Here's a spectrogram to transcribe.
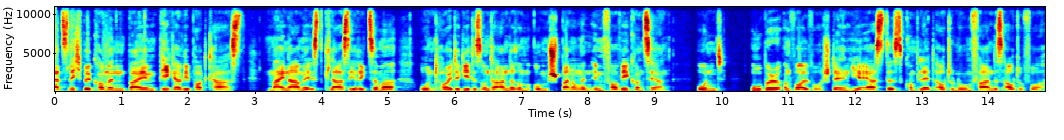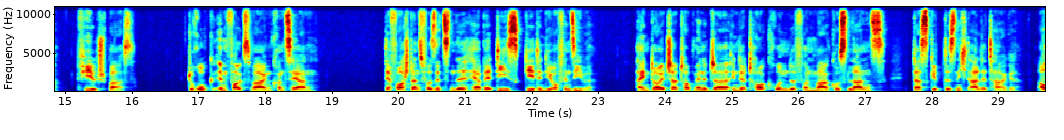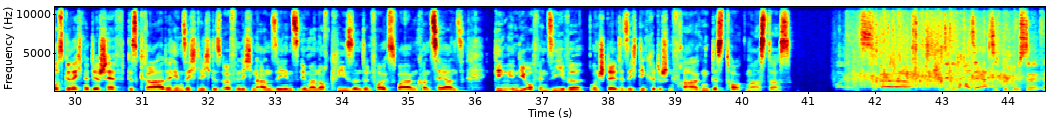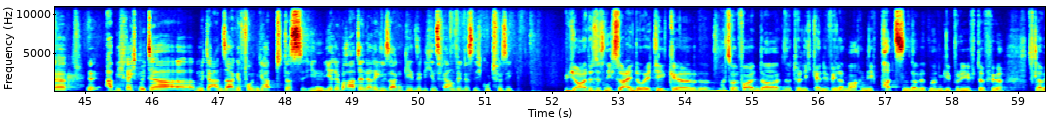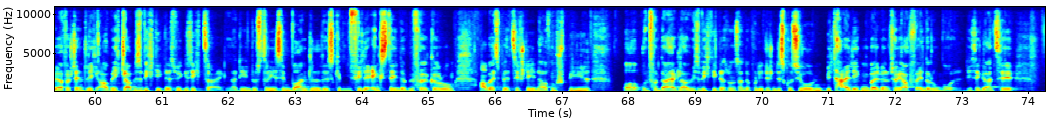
Herzlich willkommen beim Pkw Podcast. Mein Name ist Klaas-Erik Zimmer und heute geht es unter anderem um Spannungen im VW-Konzern. Und Uber und Volvo stellen ihr erstes komplett autonom fahrendes Auto vor. Viel Spaß. Druck im Volkswagen-Konzern. Der Vorstandsvorsitzende Herbert Dies geht in die Offensive. Ein deutscher Topmanager in der Talkrunde von Markus Lanz, das gibt es nicht alle Tage. Ausgerechnet der Chef des gerade hinsichtlich des öffentlichen Ansehens immer noch kriselnden Volkswagen-Konzerns ging in die Offensive und stellte sich den kritischen Fragen des Talkmasters. Bei uns, äh, den ich nochmal sehr herzlich begrüße. Äh, äh, Habe ich recht mit der, äh, mit der Ansage vorhin gehabt, dass Ihnen Ihre Berater in der Regel sagen, gehen Sie nicht ins Fernsehen, das ist nicht gut für Sie? Ja, das ist nicht so eindeutig. Äh, man soll vor allem da natürlich keine Fehler machen, nicht patzen, da wird man gebrieft dafür. Das ist, glaube ich, auch verständlich. Aber ich glaube, es ist wichtig, dass wir Gesicht zeigen. Die Industrie ist im Wandel, es gibt viele Ängste in der Bevölkerung, Arbeitsplätze stehen auf dem Spiel. Äh, und von daher glaube ich, ist es wichtig, dass wir uns an der politischen Diskussion beteiligen, weil wir natürlich auch Veränderung wollen. Diese ganze,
